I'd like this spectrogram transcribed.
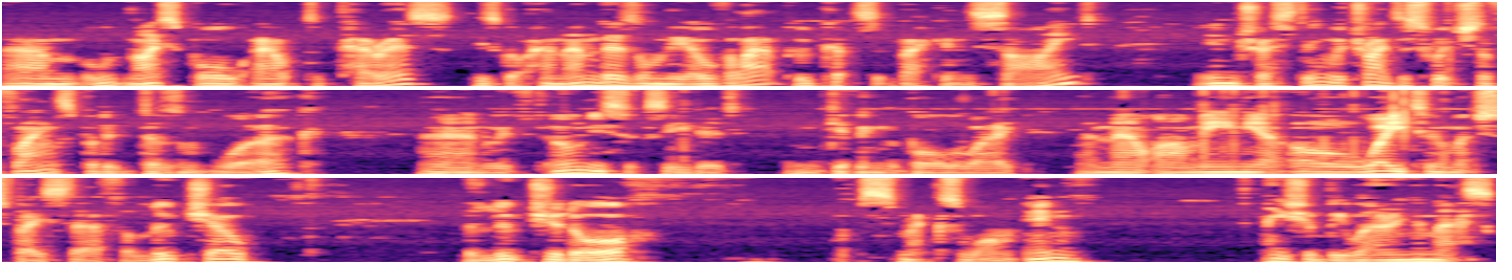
Um, ooh, nice ball out to Perez. He's got Hernandez on the overlap who cuts it back inside. Interesting. We're trying to switch the flanks, but it doesn't work. And we've only succeeded in giving the ball away. And now Armenia. Oh, way too much space there for Lucho. The luchador smacks one in. He should be wearing a mask.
